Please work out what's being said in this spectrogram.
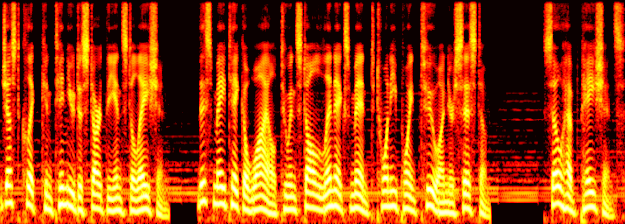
Just click continue to start the installation. This may take a while to install Linux Mint 20.2 on your system. So have patience.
